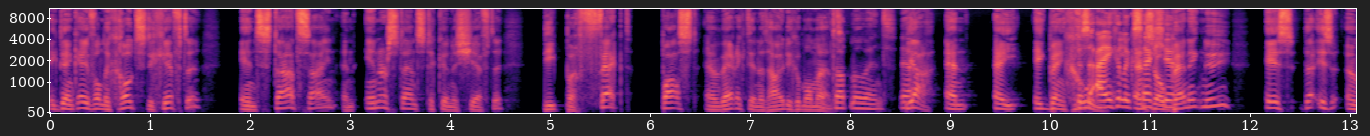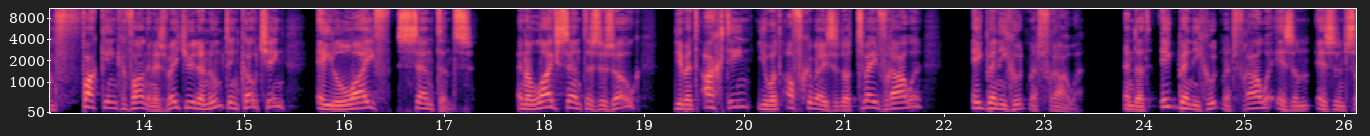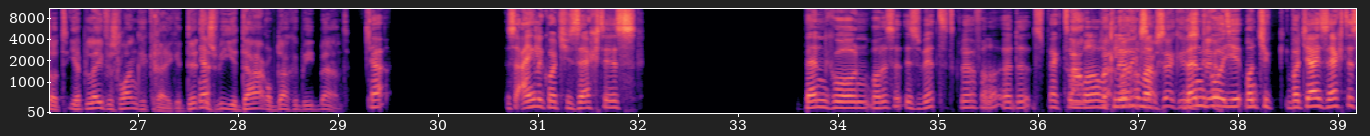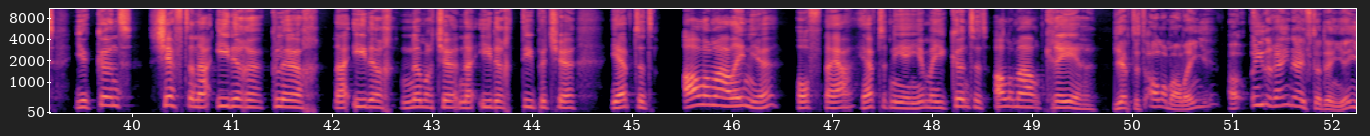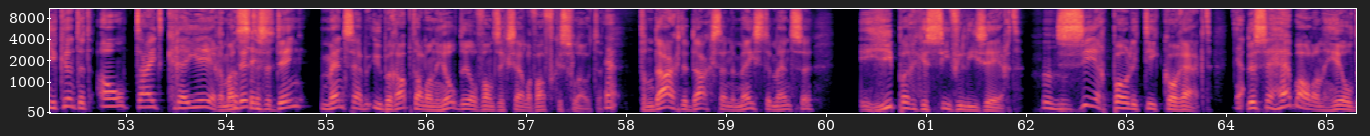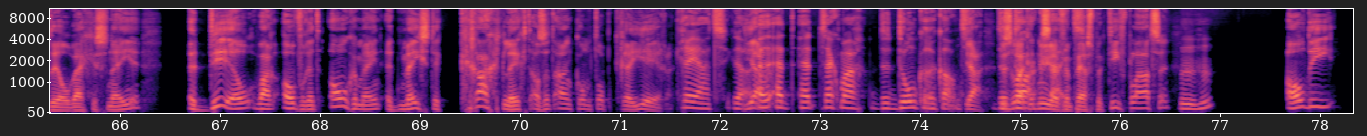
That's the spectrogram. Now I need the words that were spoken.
ik denk een van de grootste giften. In staat zijn een inner stance te kunnen shiften. Die perfect past en werkt in het huidige moment. Op dat moment. Ja. Ja, en hey, ik ben groen. Dus eigenlijk en zo je- ben ik nu. Is, dat is een fucking gevangenis. Weet je hoe je dat noemt in coaching? A life sentence. En een life sentence is ook, je bent 18, je wordt afgewezen door twee vrouwen. Ik ben niet goed met vrouwen. En dat ik ben niet goed met vrouwen is een, is een soort, je hebt levenslang gekregen. Dit Ja. is wie je daar op dat gebied bent. Dus eigenlijk wat je zegt is, ben gewoon, wat is het? Is wit het kleur van eh, het spectrum Nou, van alle kleuren? ik zou maar ben dit. gewoon, je, want je, wat jij zegt is, je kunt shiften naar iedere kleur, naar ieder nummertje, naar ieder typetje. Je hebt het allemaal in je, of nou ja, je hebt het niet in je, maar je kunt het allemaal creëren. Je hebt het allemaal in je. Oh, Iedereen heeft dat in je. En je kunt het altijd creëren. Maar dit is het ding. Mensen hebben überhaupt al een heel deel van zichzelf afgesloten. Ja. Vandaag de dag zijn de meeste mensen hyper geciviliseerd. Mhm. Zeer politiek correct. Ja. Dus ze hebben al een heel deel weggesneden. het deel waar over het algemeen het meeste kracht ligt als het aankomt op creëren. Creatie. Ja. Ja. Het, het, het, zeg maar de donkere kant. Ja, dus laat ik het nu even in perspectief plaatsen. Mhm. Al die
